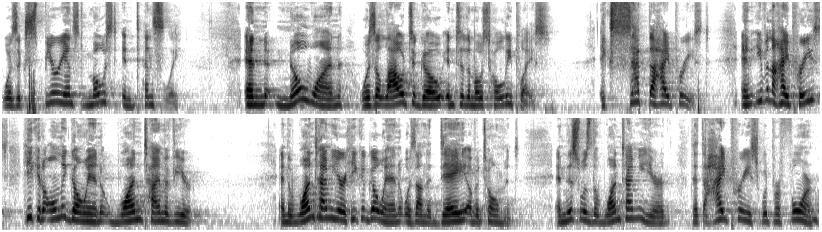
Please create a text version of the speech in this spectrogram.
was experienced most intensely. And no one was allowed to go into the most holy place except the high priest. And even the high priest, he could only go in one time of year. And the one time a year he could go in was on the Day of Atonement. And this was the one time a year that the high priest would perform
